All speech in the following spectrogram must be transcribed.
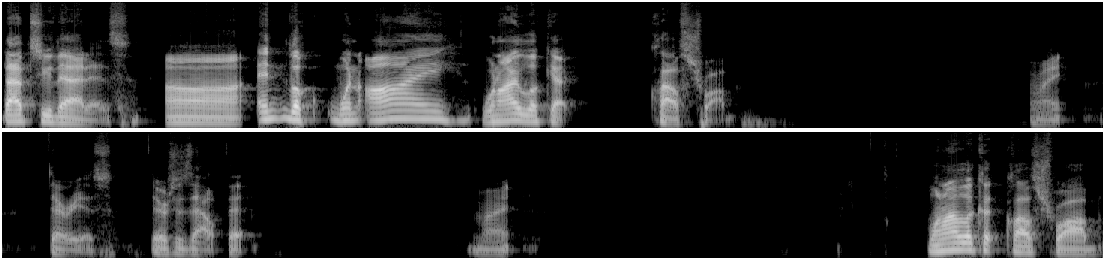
That's who that is. Uh, and look, when I when I look at Klaus Schwab, all right, there he is. There's his outfit. Right. When I look at Klaus Schwab,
